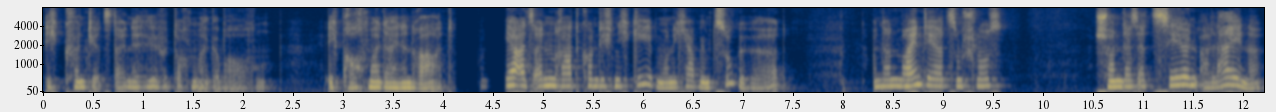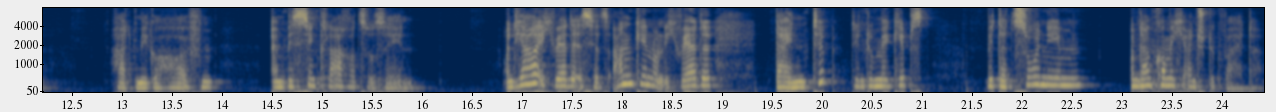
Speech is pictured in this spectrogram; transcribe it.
ich könnte jetzt deine Hilfe doch mal gebrauchen. Ich brauche mal deinen Rat. Und mehr als einen Rat konnte ich nicht geben und ich habe ihm zugehört. Und dann meinte er zum Schluss, schon das Erzählen alleine hat mir geholfen, ein bisschen klarer zu sehen. Und ja, ich werde es jetzt angehen und ich werde deinen Tipp, den du mir gibst, mit dazu nehmen und dann komme ich ein Stück weiter.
